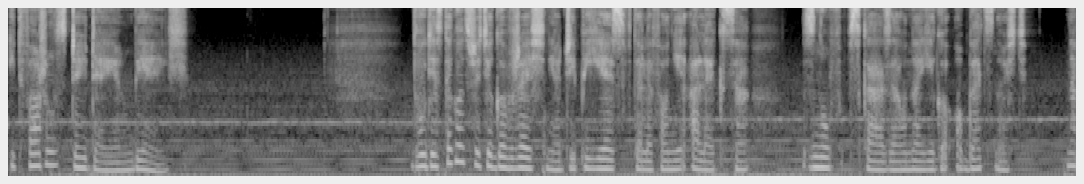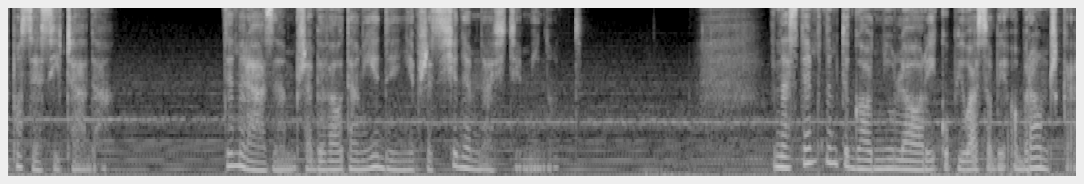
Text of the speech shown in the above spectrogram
i tworzył z JJ-em więź. 23 września GPS w telefonie Alexa znów wskazał na jego obecność na posesji czada. Tym razem przebywał tam jedynie przez 17 minut. W następnym tygodniu Lori kupiła sobie obrączkę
